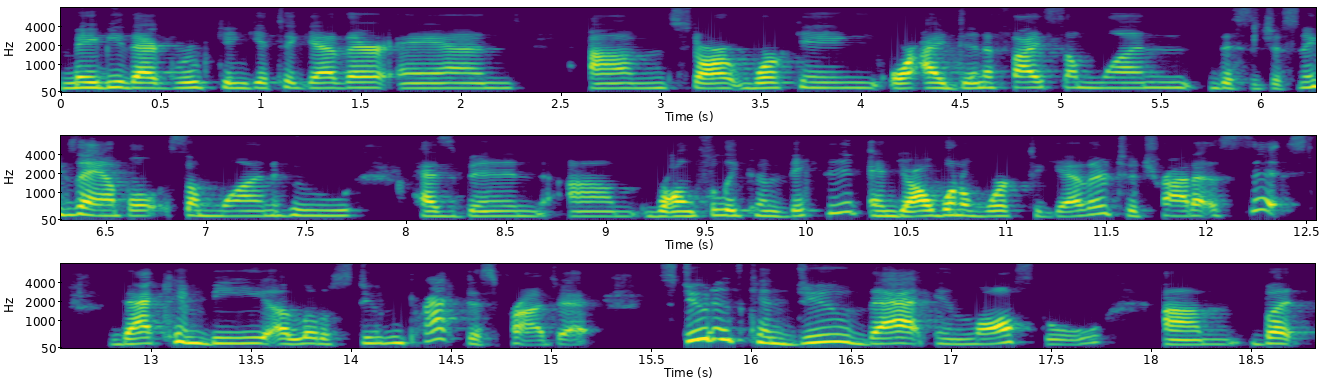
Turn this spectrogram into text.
Maybe that group can get together and um, start working or identify someone this is just an example someone who has been um, wrongfully convicted and y'all want to work together to try to assist. That can be a little student practice project. Students can do that in law school um, but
